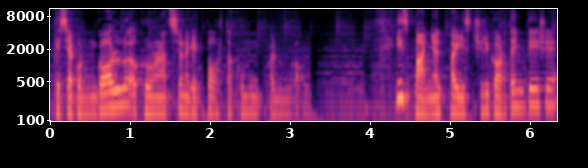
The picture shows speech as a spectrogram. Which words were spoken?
che sia con un gol o con un'azione che porta comunque ad un gol. In Spagna il paese ci ricorda invece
